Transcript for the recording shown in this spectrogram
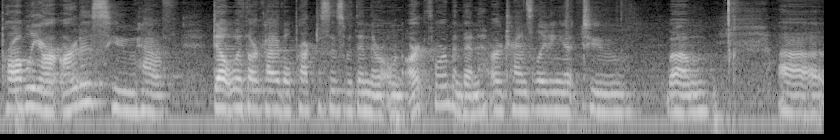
probably are artists who have dealt with archival practices within their own art form and then are translating it to um, uh,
